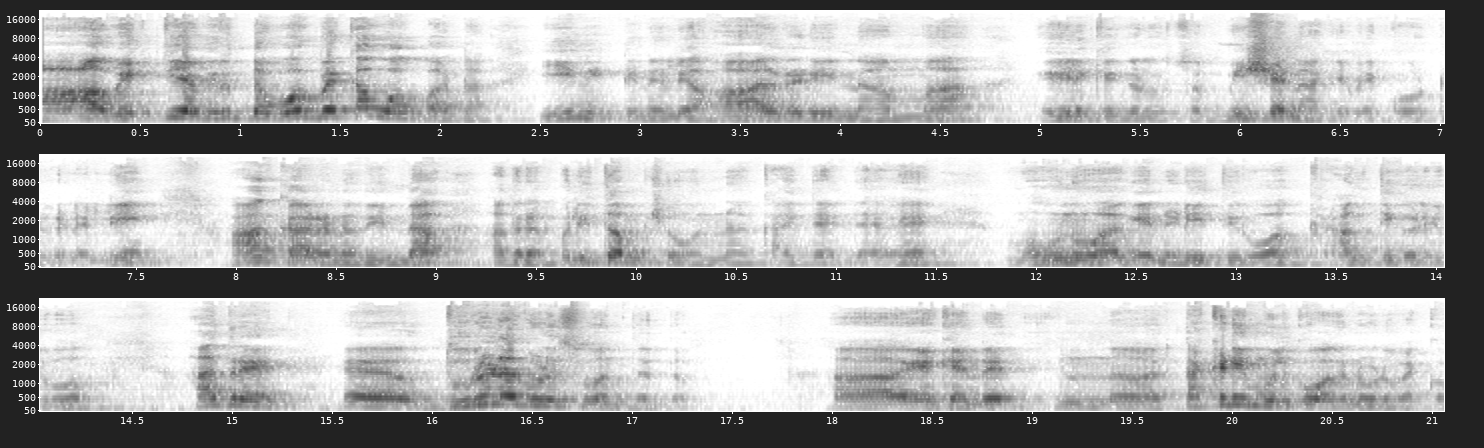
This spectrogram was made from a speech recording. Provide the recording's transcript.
ಆ ವ್ಯಕ್ತಿಯ ವಿರುದ್ಧ ಹೋಗ್ಬೇಕಾ, ಹೋಗ್ಬಾರ್ದ? ಈ ನಿಟ್ಟಿನಲ್ಲಿ ಆಲ್ರೆಡಿ ನಮ್ಮ ಹೇಳಿಕೆಗಳು ಸಬ್ಮಿಷನ್ ಆಗಿವೆ ಕೋರ್ಟ್ಗಳಲ್ಲಿ. ಆ ಕಾರಣದಿಂದ ಅದರ ಫಲಿತಾಂಶವನ್ನು ಕಾಯ್ತಾ ಇದ್ದೇವೆ. ಮೌನವಾಗಿ ನಡೀತಿರುವ ಕ್ರಾಂತಿಗಳಿವು. ಆದರೆ ದುರುಳಗೊಳಿಸುವಂಥದ್ದು ಏಕೆಂದರೆ ತಕಡಿ ಮೂಲಕವಾಗಿ ನೋಡಬೇಕು.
